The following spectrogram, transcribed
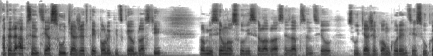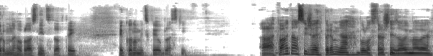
a teda absencia súťaže v tej politickej oblasti veľmi silno súvisela vlastne s absenciou súťaže konkurencie súkromného vlastníctva v tej ekonomickej oblasti. A pamätám si, že pre mňa bolo strašne zaujímavé,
